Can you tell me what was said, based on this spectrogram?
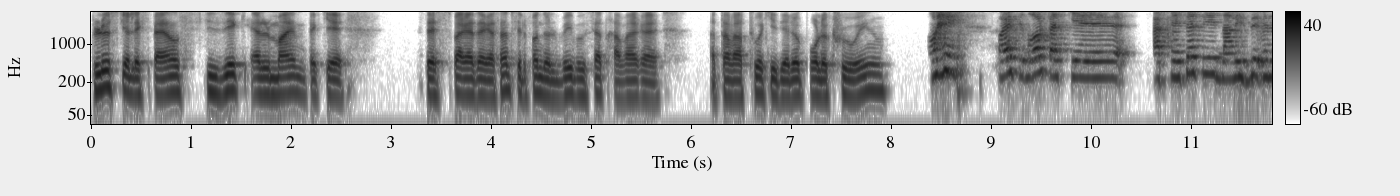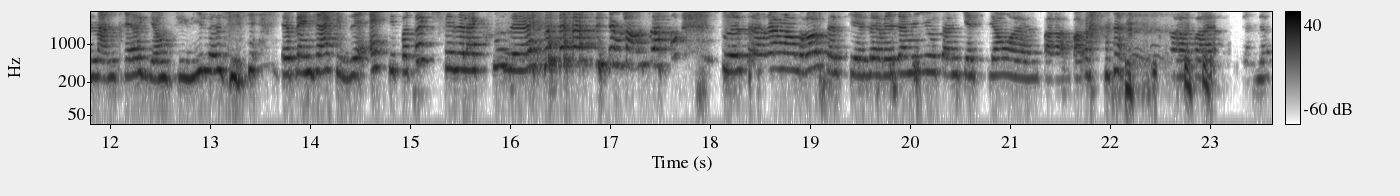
plus que l'expérience physique elle-même. Fait que c'était super intéressant, puis c'est le fun de le vivre aussi à travers, euh, à travers toi qui étais là pour le crewing. là. Ouais, ouais c'est drôle parce que après ça, dans les événements de trail qui ont suivi, là, j'ai- il y a plein de gens qui disaient Hey, c'est pas toi qui faisais la crew de Mathieu Blanchard. Je trouvais ça vraiment drôle parce que j'avais jamais eu autant de questions euh, par rapport, par rapport à cette semaine-là.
